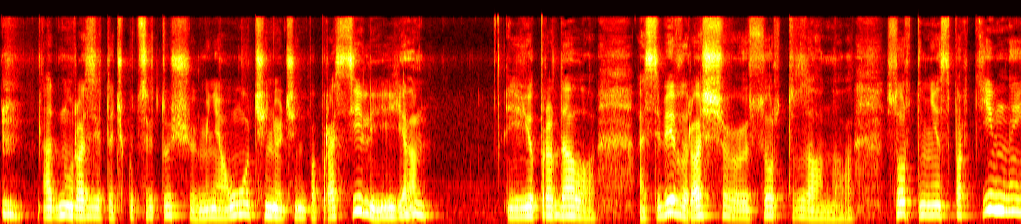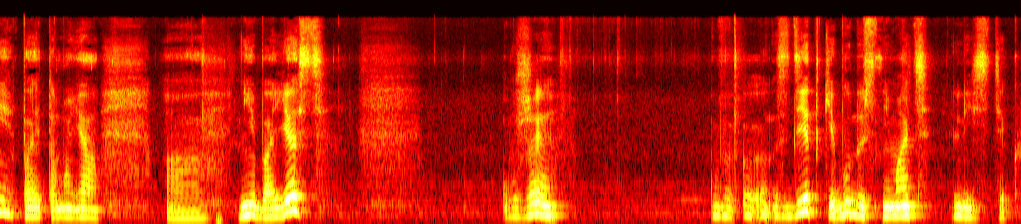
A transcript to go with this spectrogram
одну розеточку цветущую меня очень-очень попросили, и я ее продала, а себе выращиваю сорт заново. Сорт не спортивный, поэтому я, э, не боясь, уже э, с детки буду снимать листик.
